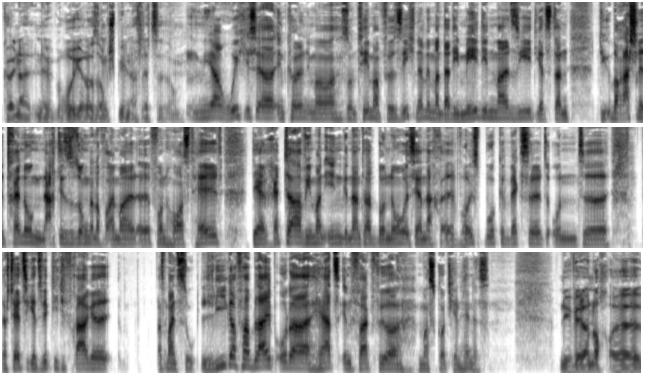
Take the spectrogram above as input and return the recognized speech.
Kölner eine ruhigere Saison spielen als letzte Saison. Ja, ruhig ist ja in Köln immer so ein Thema für sich, ne? wenn man da die Medien mal sieht. Jetzt dann die überraschende Trennung nach der Saison dann auf einmal äh, von Horst Held. Der Retter, wie man ihn genannt hat, Bono, ist ja nach äh, Wolfsburg gewechselt. Und äh, da stellt sich jetzt wirklich die Frage, was meinst du, Ligaverbleib oder Herzinfarkt für Maskottchen Hennes? Nee, weder noch. Äh,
